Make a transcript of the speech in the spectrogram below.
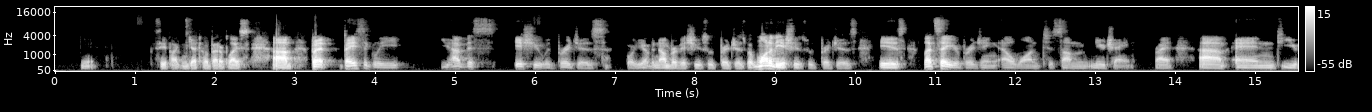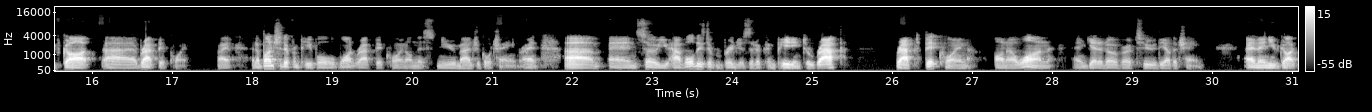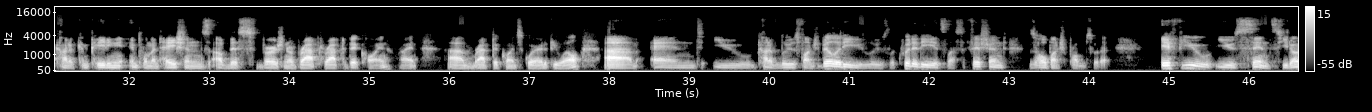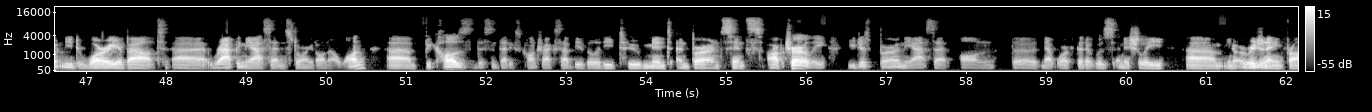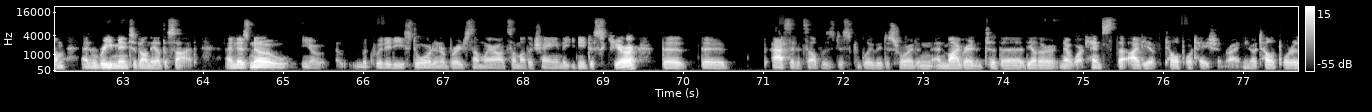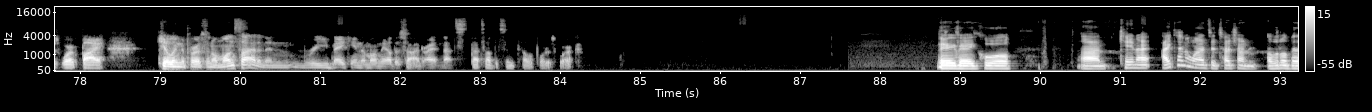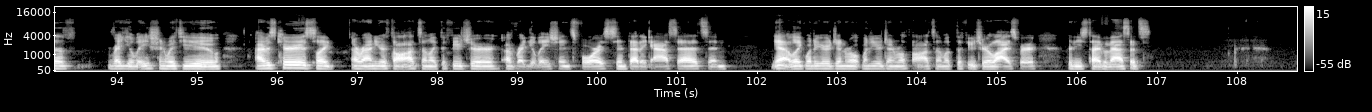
see if I can get to a better place. Um, but basically, you have this issue with bridges, or you have a number of issues with bridges. But one of the issues with bridges is, let's say you're bridging L1 to some new chain, right? Um, and you've got uh, wrapped Bitcoin, right? And a bunch of different people want wrapped Bitcoin on this new magical chain, right? Um, and so you have all these different bridges that are competing to wrap wrapped Bitcoin on L1 and get it over to the other chain and then you've got kind of competing implementations of this version of wrapped wrapped bitcoin right? Um, wrapped bitcoin squared if you will. Um, and you kind of lose fungibility you lose liquidity it's less efficient. There's a whole bunch of problems with it. If you use synths you don't need to worry about uh, wrapping the asset and storing it on l1 uh, because the Synthetix contracts have the ability to mint and burn synths arbitrarily. You just burn the asset on the network that it was initially um, you know originating from and reminted on the other side. And there's no you know liquidity stored in a bridge somewhere on some other chain that you need to secure. The the asset itself is just completely destroyed and, and migrated to the the other network hence the idea of teleportation right? You know teleporters work by killing the person on one side and then remaking them on the other side right? And that's that's how the synth teleporters work Very, very cool. Um, Kain, I, I kind of wanted to touch on a little bit of regulation with you. I was curious, like, around your thoughts on like the future of regulations for synthetic assets and yeah like what are your general what are your general thoughts on what the future lies for for these type of assets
